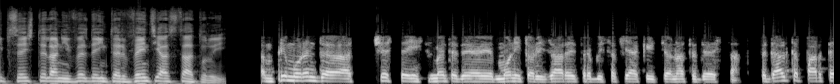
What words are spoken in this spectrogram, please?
lipsește la nivel de intervenție a statului? În primul rând, aceste instrumente de monitorizare trebuie să fie achiziționate de stat. Pe de altă parte,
